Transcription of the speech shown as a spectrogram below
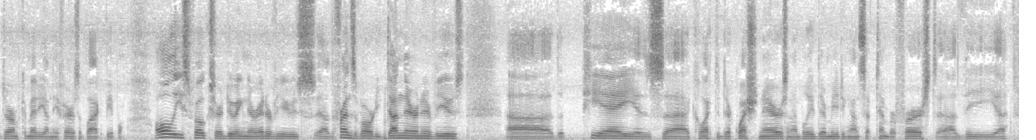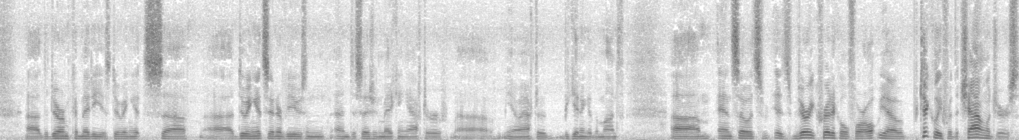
Durham Committee on the Affairs of Black People. All these folks are doing their interviews. Uh, the Friends have already done their interviews. Uh, the PA has uh, collected their questionnaires, and I believe they're meeting on September 1st. Uh, the uh, the Durham Committee is doing its doing its interviews and, and decision making after you know after the beginning of the month, um, and so it's it's very critical for you know particularly for the challengers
